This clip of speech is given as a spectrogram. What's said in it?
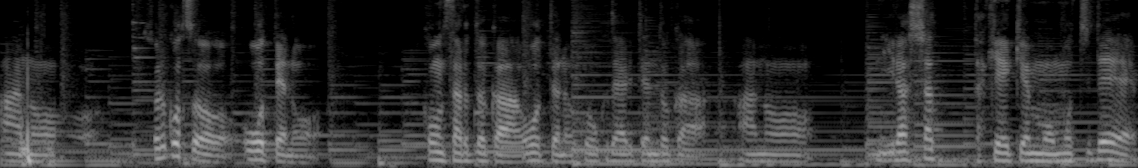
あのそれこそ大手のコンサルとか大手の広告代理店とかあのにいらっしゃった経験もお持ちで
